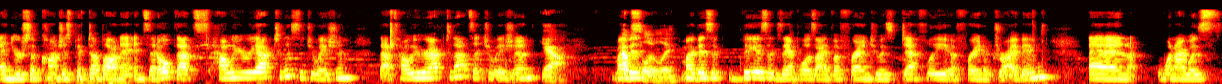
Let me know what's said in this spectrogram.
and your subconscious picked up on it and said, oh, that's how we react to this situation. That's how we react to that situation. yeah, My bi- absolutely. my basic, biggest example is I have a friend who is deathly afraid of driving. And when I was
